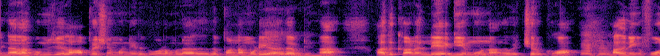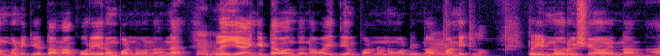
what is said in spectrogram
என்னாலாம் குமிஞ்சியில் ஆப்ரேஷன் பண்ணியிருக்கு உடம்புல அது இது பண்ண முடியாது. அப்படின்னா அதுக்கான லேகியமும் நாங்கள் வச்சுருக்கோம். அதை நீங்கள் ஃபோன் பண்ணி கேட்டால் நான் கொரியரும் பண்ணுவேன் நான். இல்லை என்கிட்ட வந்து நான் வைத்தியம் பண்ணணும் அப்படின்னா. பண்ணிக்கலாம் இப்போ இன்னொரு விஷயம் என்னன்னா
